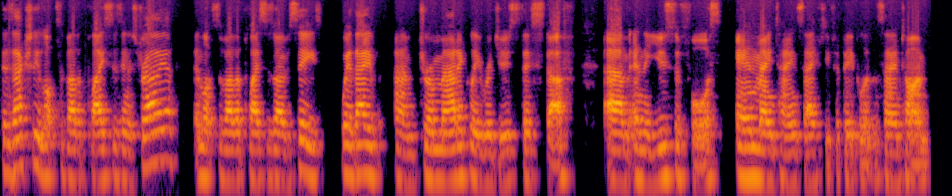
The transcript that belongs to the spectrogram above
there's actually lots of other places in Australia and lots of other places overseas where they've um, dramatically reduced this stuff um, and the use of force and maintain safety for people at the same time.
